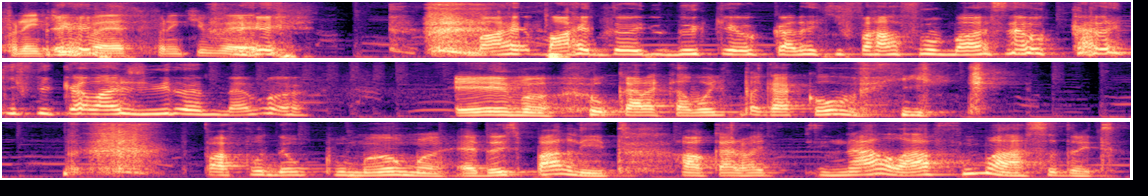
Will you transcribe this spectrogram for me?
Frente e verso, frente e verso. mais, mais doido do que o cara que faz a fumaça é o cara que fica lá girando, né, mano? Ei, mano, o cara acabou de pegar Covid. Pra fuder o pulmão, mano, é dois palitos. Ah, o cara vai inalar a fumaça, doido.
